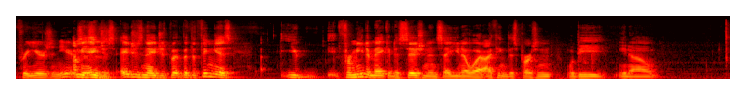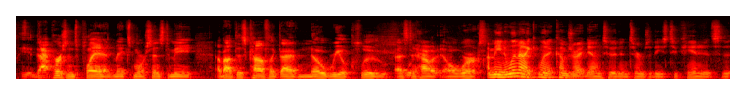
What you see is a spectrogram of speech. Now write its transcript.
for years and years. I mean, This is- ages, ages and ages. But but the thing is, you for me to make a decision and say, you know what, I think this person would be, you know, that person's plan makes more sense to me about this conflict. I have no real clue as to how it all works. I mean, when I when it comes right down to it, in terms of these two candidates, the,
